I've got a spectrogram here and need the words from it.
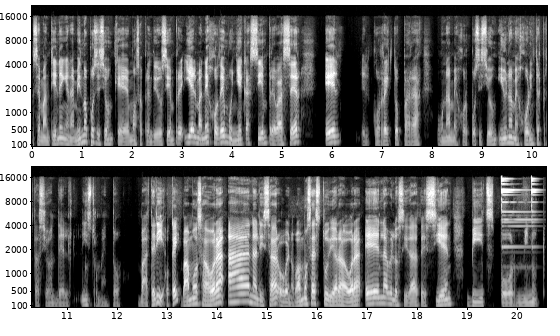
se mantienen en la misma posición que hemos aprendido siempre y el manejo de muñecas siempre va a ser el, el correcto para una mejor posición y una mejor interpretación del instrumento batería, ¿ok? Vamos ahora a analizar, o bueno, vamos a estudiar ahora en la velocidad de 100 bits por minuto.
